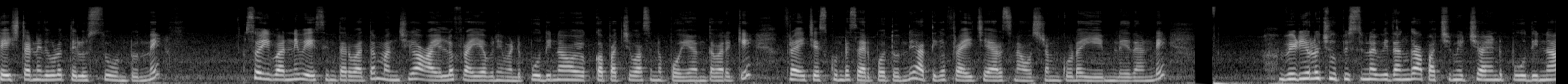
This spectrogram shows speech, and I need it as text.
టేస్ట్ అనేది కూడా తెలుస్తూ ఉంటుంది. సో ఇవన్నీ వేసిన తర్వాత మంచిగా ఆయిల్లో ఫ్రై అవ్వనివ్వండి. పుదీనా యొక్క పచ్చివాసన పోయేంతవరకు ఫ్రై చేసుకుంటే సరిపోతుంది. అతిగా ఫ్రై చేయాల్సిన అవసరం కూడా ఏం లేదండి. వీడియోలో చూపిస్తున్న విధంగా పచ్చిమిర్చి అండ్ పుదీనా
